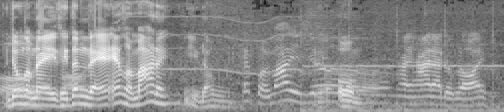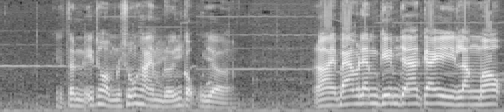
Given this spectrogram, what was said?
Nói chung tầm này thì tinh rẻ ép thoải mái đi gì đâu Ép thoải mái chứ. Ôm. 22 là được rồi. thì tinh ít hôm nó xuống hai rưỡi cục bây giờ rồi 35 kim cho cây lần một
